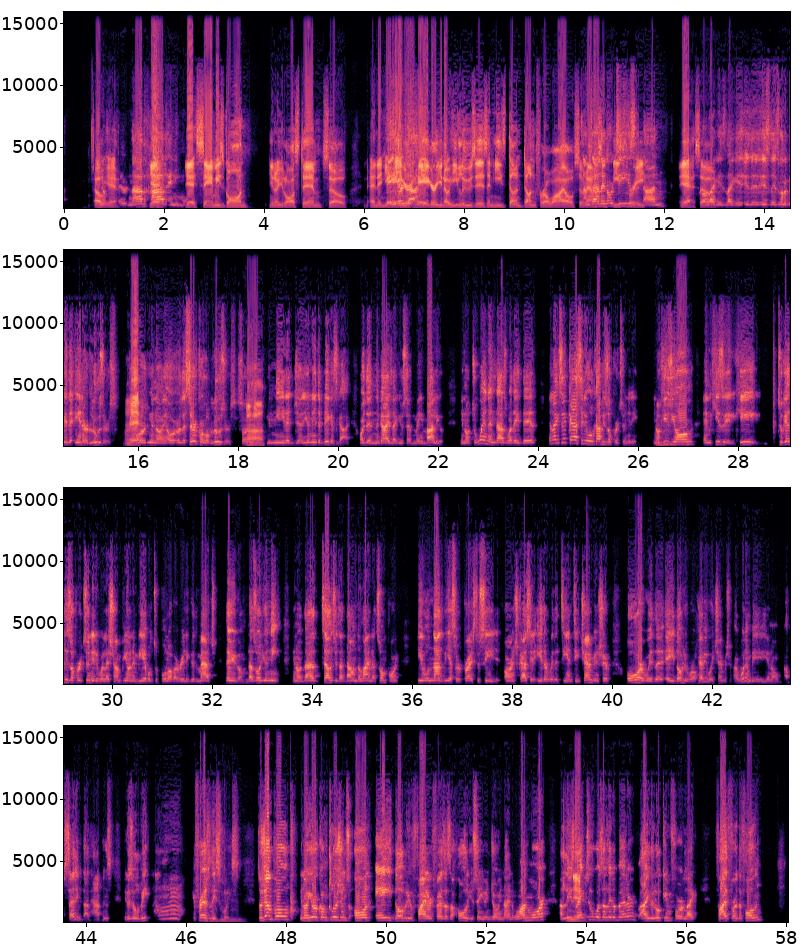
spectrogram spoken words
You Oh know, yeah, they're not Yeah. hot anymore. yeah. Sammy's gone. You know, you lost him, so. And then you Hager Hager. Hager, you know, he loses and he's done done for a while. So now Santana and just these Ortiz three. done. Yeah, So, so, like it's like it, it, it's, it's going to be the inner losers, yeah, or you know, or, or the circle of losers. So you Uh-huh. you, need a, you need the biggest guy, or the, the guy like you said, main value, you know, to win, and that's what they did. And like I said, Cassidy will have his opportunity. You know, he's Mhm. young, and he's he to get his opportunity with Le Champion and be able to pull off a really good match. There you go. That's all you need. You know, that tells you that down the line at some point. It will not be a surprise to see Orange Cassidy either with the TNT Championship or with the AEW World Heavyweight Championship. I wouldn't be, you know, upset if that happens because it will be mm, freshly squeezed. So Jean Paul, you know your conclusions on AEW Fyter Fest as a whole. You say you enjoy night one more. At least Yeah. night two was a little better. Are you looking for like Fight for the Fallen?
